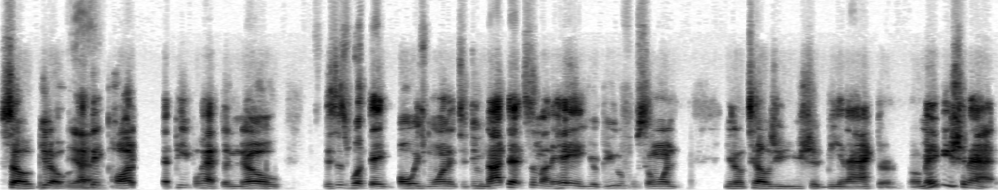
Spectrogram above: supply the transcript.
So you know, yeah. I think part of that people have to know This is what they've always wanted to do. Not that somebody, hey, you're beautiful. Someone, you know, tells you you should be an actor, or maybe you should act.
